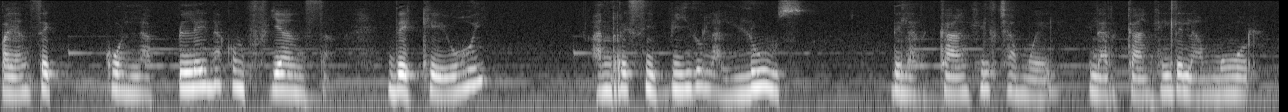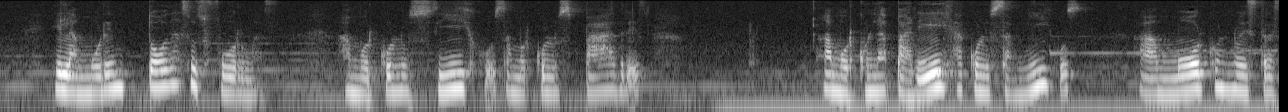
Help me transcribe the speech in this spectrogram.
Váyanse con la plena confianza de que hoy han recibido la luz del arcángel Chamuel, el arcángel del amor, el amor en todas sus formas amor con los hijos, amor con los padres, amor con la pareja, con los amigos, amor con nuestras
